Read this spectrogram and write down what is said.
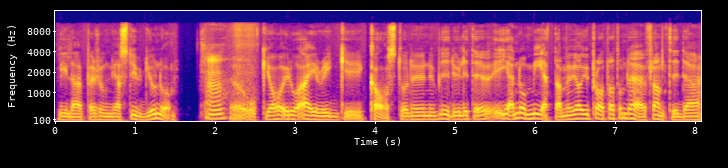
lilla personliga studion då. Mm. Och jag har ju då iRig Cast och nu, nu blir det ju lite, igen då meta, men vi har ju pratat om det här framtida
